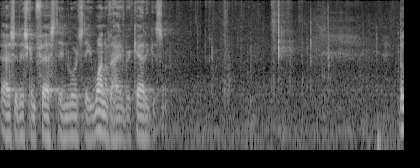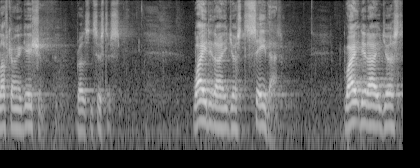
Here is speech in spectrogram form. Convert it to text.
as it is confessed in Lord's Day 1 of the Heidelberg Catechism. Beloved congregation, brothers and sisters, why did I just say that? Why did I just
